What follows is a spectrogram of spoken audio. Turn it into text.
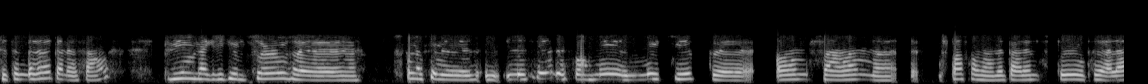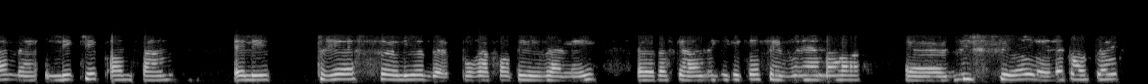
c'est une belle reconnaissance. Puis, en agriculture, je pense que le, fait de former une équipe homme-femme, je pense qu'on en a parlé un petit peu au préalable, mais l'équipe homme-femme, elle est très solide pour affronter les années. parce qu'en agriculture, c'est vraiment euh, difficile, le contexte,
